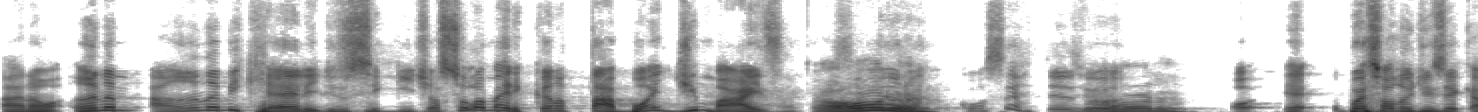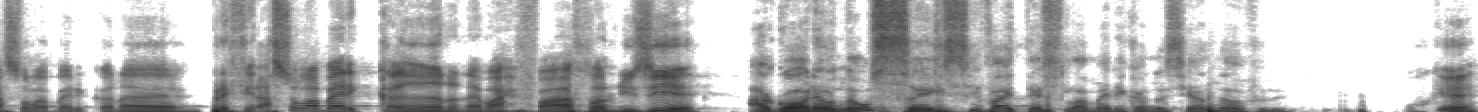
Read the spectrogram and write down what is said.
Ah, não. Ana, a Ana Michele diz o seguinte: a Sul-Americana tá bom é demais. Ora. Com certeza, viu? É, o pessoal não dizia que a Sul-Americana é. Prefiro a Sul-Americana, né? Mais fácil. Não dizia? Agora eu não sei se vai ter Sul-Americana esse ano, não, Felipe. Por quê?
